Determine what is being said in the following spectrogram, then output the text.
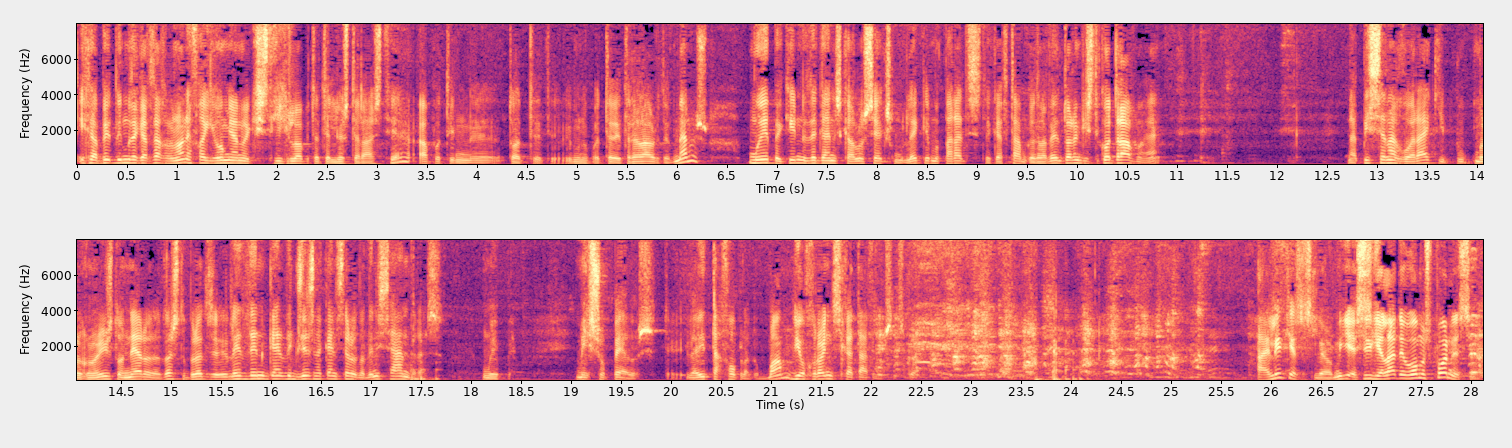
Είχα πει, ήμουν 17 χρονών, έφαγα εγώ μια αναρκιστική χιλόπιτα τελείως τεράστια. Από την, ε, τότε ήμουν τρελά ερωτευμένο. Μου είπε εκείνη δεν κάνεις καλό σεξ, μου λέει και με παράτησε 17 μου. Καταλαβαίνετε τώρα είναι τραύμα, ε. Να πεις σε ένα αγοράκι που γνωρίζει τον έρωτα τώρα στην πρώτη, λέει δεν, δεν ξέρεις να κάνεις έρωτα, δεν είσαι άντρας, μου είπε. Με ισοπαίδωσε. Δηλαδή τα φόπλα του. Μπαμ, δύο χρόνια τη κατάθλιψη. Αλήθεια σας λέω. Εσείς γελάτε, εγώ όμως πόνεσα.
